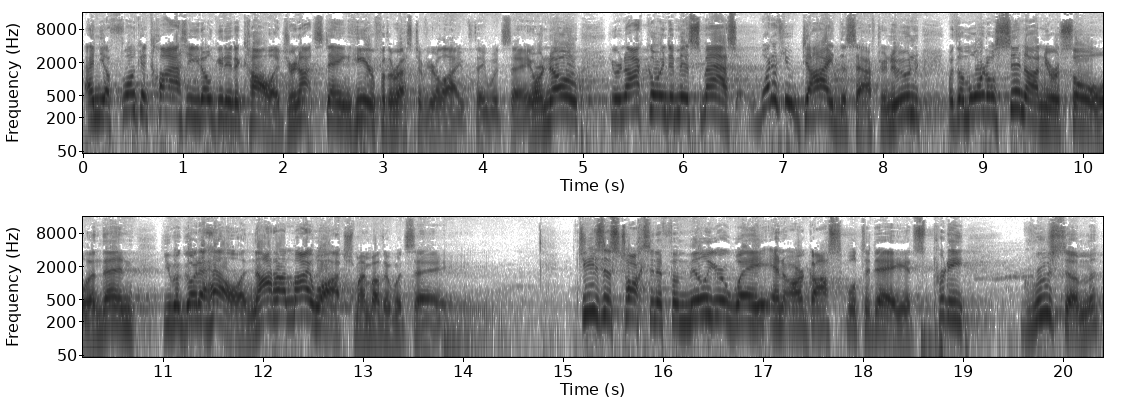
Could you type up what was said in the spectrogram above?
and you flunk a class and you don't get into college? You're not staying here for the rest of your life, they would say. Or no, you're not going to miss Mass. What if you died this afternoon with a mortal sin on your soul and then you would go to hell? And not on my watch, my mother would say. Jesus talks in a familiar way in our gospel today. It's pretty gruesome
